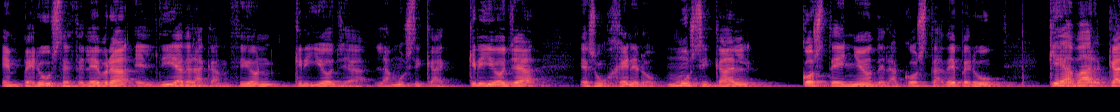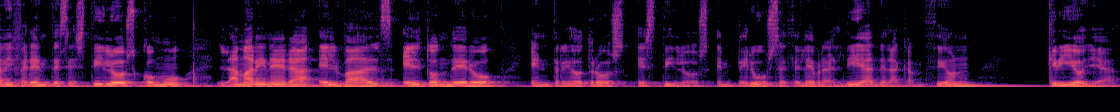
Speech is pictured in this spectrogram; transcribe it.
En Perú se celebra el Día de la Canción Criolla. La música criolla es un género musical costeño de la costa de Perú que abarca diferentes estilos como la marinera, el vals, el tondero, entre otros estilos. En Perú se celebra el Día de la Canción Criolla.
